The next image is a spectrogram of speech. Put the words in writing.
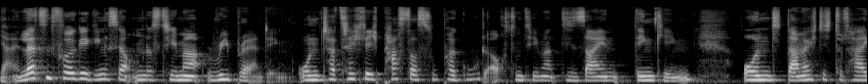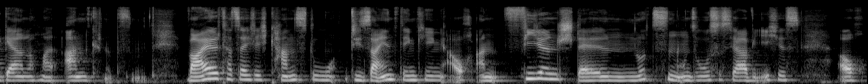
Ja, in der letzten Folge ging es ja um das Thema Rebranding. Und tatsächlich passt das super gut auch zum Thema Design Thinking. Und da möchte ich total gerne nochmal anknüpfen, weil tatsächlich kannst du Design Thinking auch an vielen Stellen nutzen. Und so ist es ja, wie ich es auch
